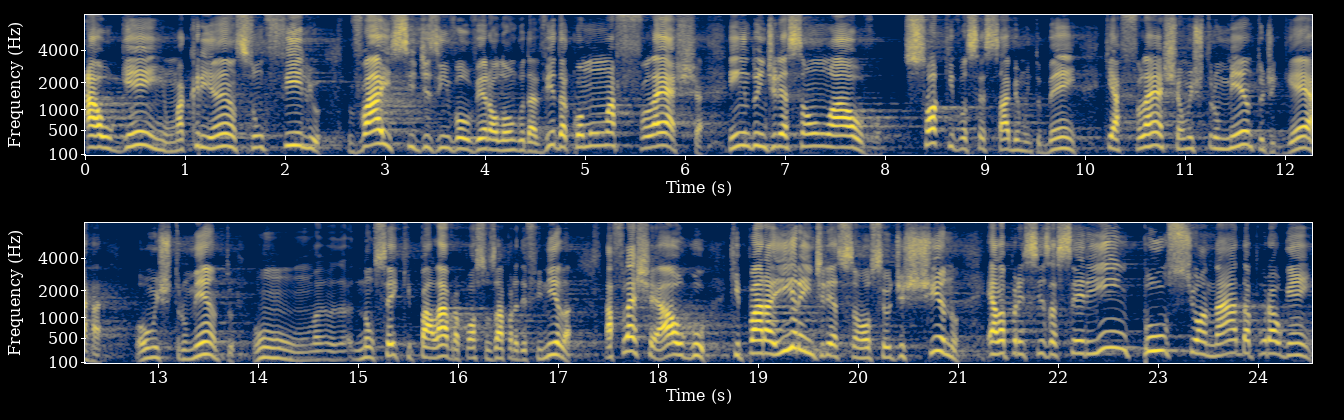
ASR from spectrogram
alguém, uma criança, um filho, vai se desenvolver ao longo da vida como uma flecha indo em direção a um alvo. Só que você sabe muito bem que a flecha é um instrumento de guerra, ou um instrumento, um, não sei que palavra posso usar para defini-la. A flecha é algo que, para ir em direção ao seu destino, ela precisa ser impulsionada por alguém.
